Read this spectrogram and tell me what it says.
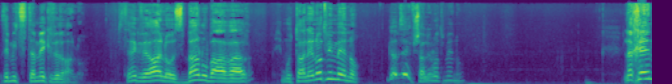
זה מצטמק ורע לו. מצטמק ורע לו, הסברנו בעבר, מותר ליהנות ממנו. גם זה אפשר ליהנות ממנו. לכן,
